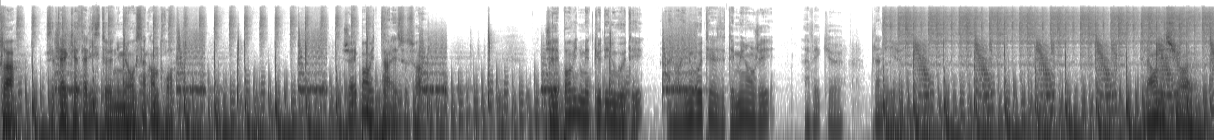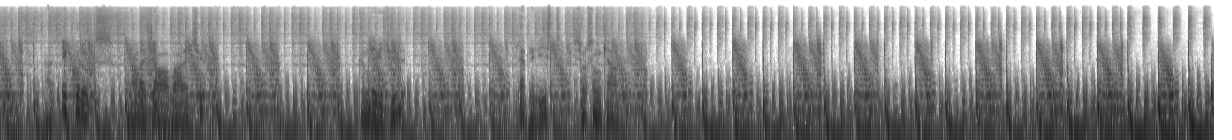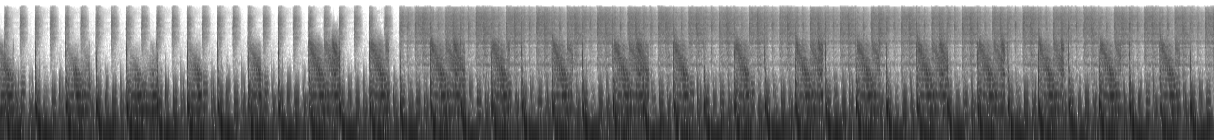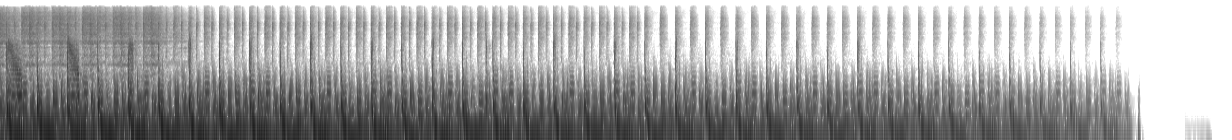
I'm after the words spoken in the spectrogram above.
Bonsoir, c'était le Catalyst numéro 53. J'avais pas envie de parler ce soir. J'avais pas envie de mettre que des nouveautés. Alors les nouveautés elles étaient mélangées avec euh, plein d'IA. Là on est sur euh, un Ecolox et on va dire au revoir là-dessus. Comme d'habitude, la playlist sur le SoundCloud.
